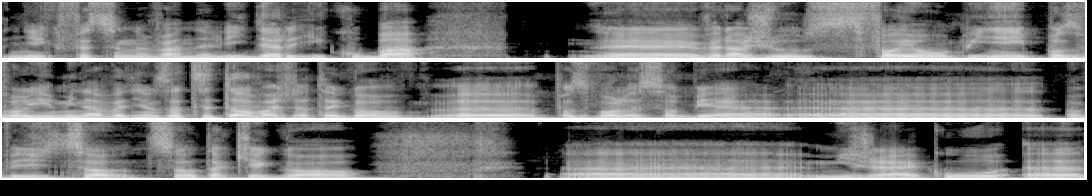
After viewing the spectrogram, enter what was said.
niekwestionowany lider i Kuba wyraził swoją opinię i pozwolił mi nawet ją zacytować, dlatego pozwolę sobie powiedzieć, co, co takiego mi rzekł. E,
